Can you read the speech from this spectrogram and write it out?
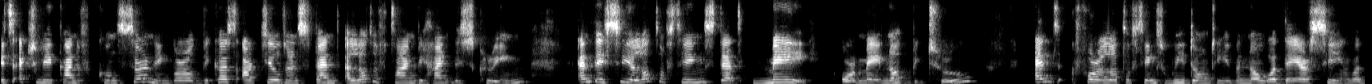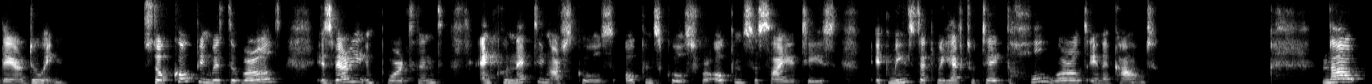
It's actually a kind of concerning world because our children spend a lot of time behind the screen and they see a lot of things that may or may not be true and for a lot of things, we don't even know what they are seeing, what they are doing. So coping with the world is very important and connecting our schools, open schools for open societies, it means that we have to take the whole world in account. Now,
